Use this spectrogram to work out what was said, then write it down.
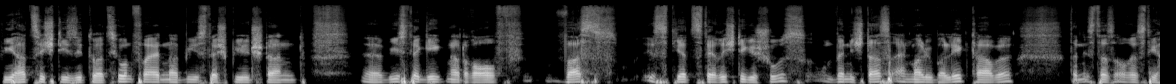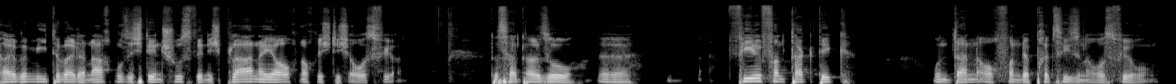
wie hat sich die Situation verändert, wie ist der Spielstand, äh, wie ist der Gegner drauf, was ist jetzt der richtige Schuss? Und wenn ich das einmal überlegt habe, dann ist das auch erst die halbe Miete, weil danach muss ich den Schuss, den ich plane, ja auch noch richtig ausführen. Das hat also äh, viel von Taktik und dann auch von der präzisen Ausführung.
